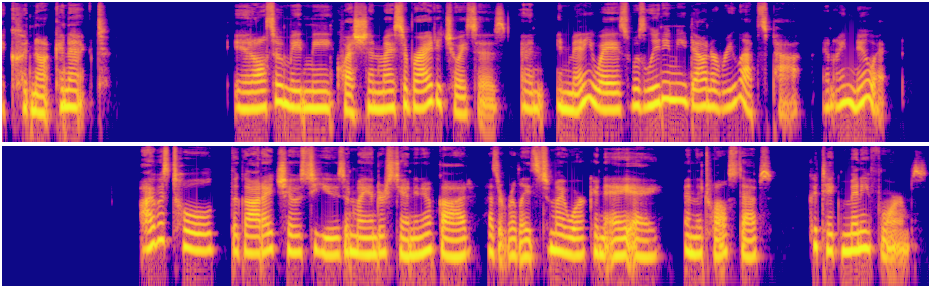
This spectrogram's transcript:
I could not connect. It also made me question my sobriety choices and, in many ways, was leading me down a relapse path, and I knew it. I was told the God I chose to use in my understanding of God as it relates to my work in AA and the 12 steps could take many forms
